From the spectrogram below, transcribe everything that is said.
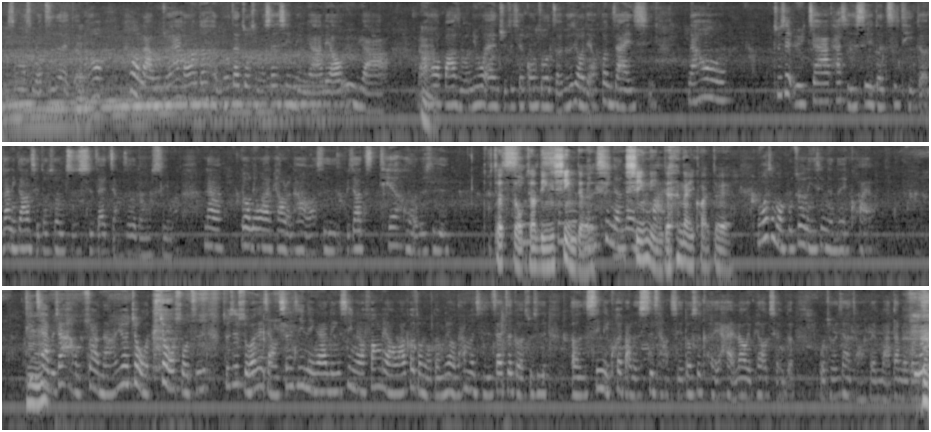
什么什么之类的，然后后来我觉得他好像跟很多在做什么身心灵啊、疗愈啊，然后包括什么 New Age 这些工作者，就是有点混在一起，然后就是瑜伽它其实是一个肢体的，那你刚刚其实都是用知识在讲这个东西嘛，那。又另外一票人，他好像是比较贴合，就是这种比较灵性的、灵性的、心灵的那一块。对，你为什么不做灵性的那一块啊？听起来比较好赚啊！因为就我就我所知，就是所谓在讲身心灵啊、灵性啊、芳疗啊，各种有的没有的，他们其实在这个就是呃心理匮乏的市场，其实都是可以海捞一票钱的。我就会这样讲被骂，但没关系。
